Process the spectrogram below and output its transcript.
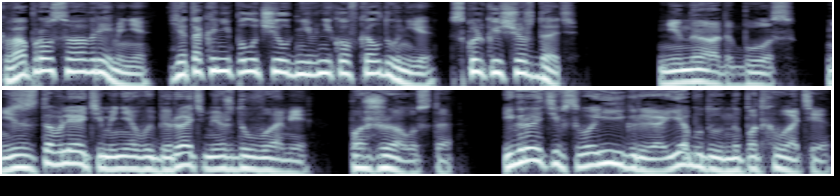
К вопросу о времени. Я так и не получил дневников колдуньи. Сколько еще ждать? Не надо, босс. Не заставляйте меня выбирать между вами. Пожалуйста. Играйте в свои игры, а я буду на подхвате.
